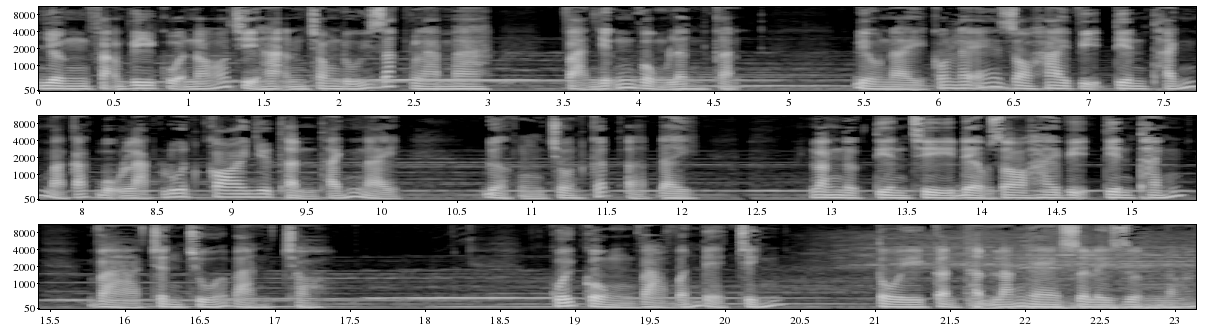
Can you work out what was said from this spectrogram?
Nhưng phạm vi của nó chỉ hạn trong núi Rắc La Ma và những vùng lân cận. Điều này có lẽ do hai vị tiên thánh mà các bộ lạc luôn coi như thần thánh này được chôn cất ở đây. Lăng lực tiên tri đều do hai vị tiên thánh và chân chúa ban cho. Cuối cùng vào vấn đề chính, tôi cẩn thận lắng nghe Sơ Lê Dương nói,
